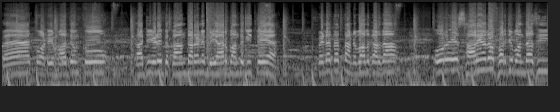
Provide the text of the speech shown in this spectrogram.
ਮੈਂ ਤੁਹਾਡੇ ਮਾਧਿਅਮ ਤੋਂ ਅੱਜ ਜਿਹੜੇ ਦੁਕਾਨਦਾਰਾਂ ਨੇ ਬਾਜ਼ਾਰ ਬੰਦ ਕੀਤੇ ਆ, ਪਹਿਲਾਂ ਤਾਂ ਧੰਨਵਾਦ ਕਰਦਾ। ਔਰ ਇਹ ਸਾਰਿਆਂ ਦਾ ਫਰਜ਼ ਬਣਦਾ ਸੀ,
